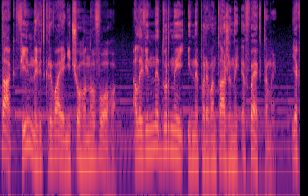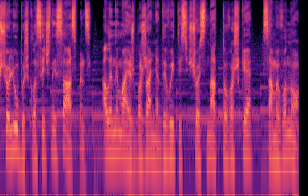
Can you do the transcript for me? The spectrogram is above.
Так, фільм не відкриває нічого нового, але він не дурний і не перевантажений ефектами. Якщо любиш класичний саспенс, але не маєш бажання дивитись щось надто важке, саме воно.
